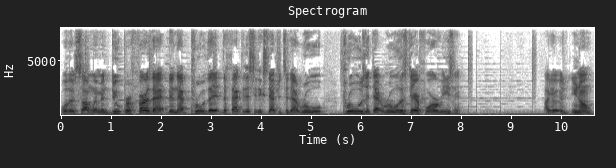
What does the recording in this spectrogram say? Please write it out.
Well, if some women do prefer that, then that prove that the fact that it's an exception to that rule proves that that rule is there for a reason. Like uh, you know,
